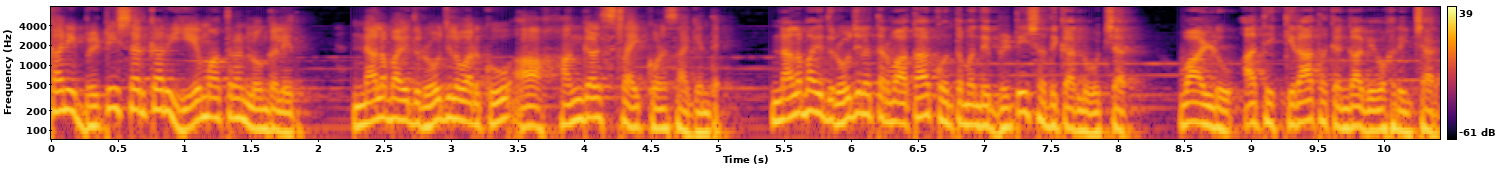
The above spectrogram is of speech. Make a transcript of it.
కానీ బ్రిటిష్ సర్కారు ఏమాత్రం లొంగలేదు. నలభై ఐదు రోజుల వరకు ఆ హంగర్ స్ట్రైక్ కొనసాగింది. నలభై ఐదు రోజుల తర్వాత కొంతమంది బ్రిటిష్ అధికారులు వచ్చారు. వాళ్ళు అతి కిరాతకంగా వ్యవహరించారు.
